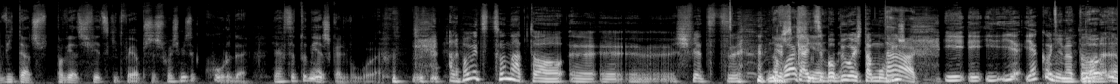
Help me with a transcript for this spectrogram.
witacz, powiat świecki, twoja przyszłość, myślę, kurde, ja chcę tu mieszkać w ogóle. Ale powiedz, co na to y, y, y, świeccy No mieszkańcy, właśnie, bo byłeś tam, mówisz, tak. i, i, i jak oni na to No, reagują?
